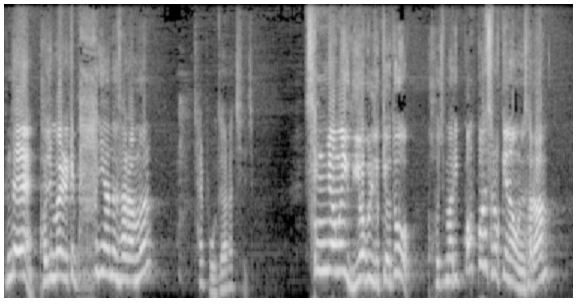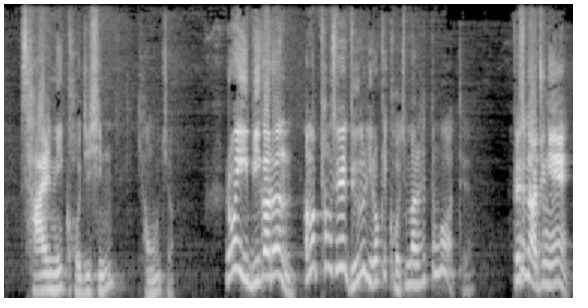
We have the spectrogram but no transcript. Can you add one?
근데 거짓말 이렇게 많이 하는 사람은 잘 못 알아채죠. 생명의 위협을 느껴도 거짓말이 뻔뻔스럽게 나오는 사람 삶이 거짓인 경우죠. 여러분 이 미갈은 아마 평소에 늘 이렇게 거짓말을 했던 것 같아요. 그래서 나중에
